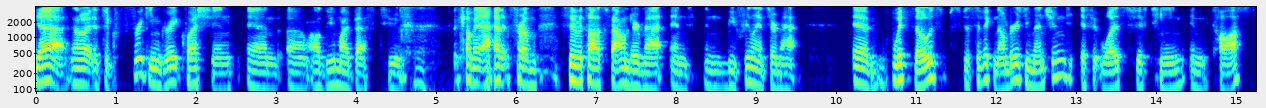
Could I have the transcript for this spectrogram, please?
Yeah, no, it's a freaking great question. And um, I'll do my best to come at it from Civitas founder Matt and, and be freelancer Matt. Um, with those specific numbers you mentioned, if it was 15 in cost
